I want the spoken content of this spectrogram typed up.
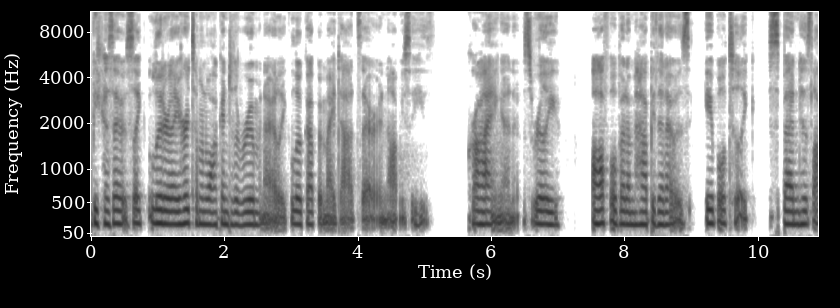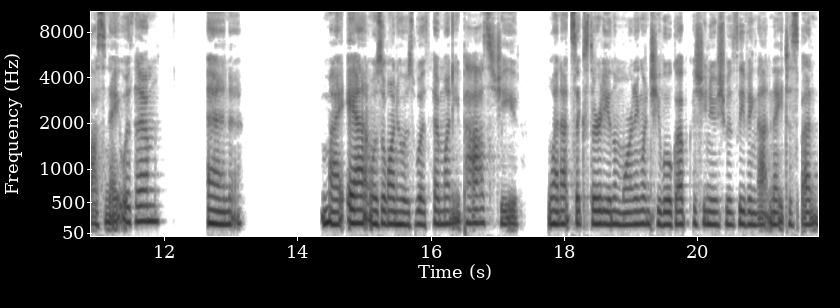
because i was like literally i heard someone walk into the room and i like look up and my dad's there and obviously he's crying and it was really awful, but I'm happy that I was able to like spend his last night with him. And my aunt was the one who was with him when he passed. She went at 6:30 in the morning when she woke up because she knew she was leaving that night to spend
